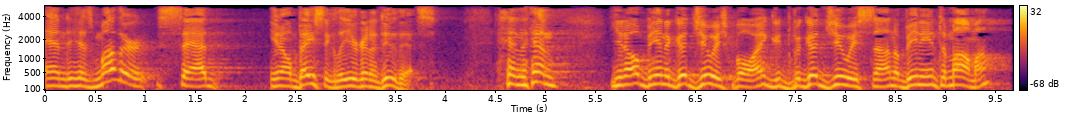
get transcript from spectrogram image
and his mother said, You know, basically, you're going to do this. And then, you know, being a good Jewish boy, a good Jewish son, obedient to mama,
